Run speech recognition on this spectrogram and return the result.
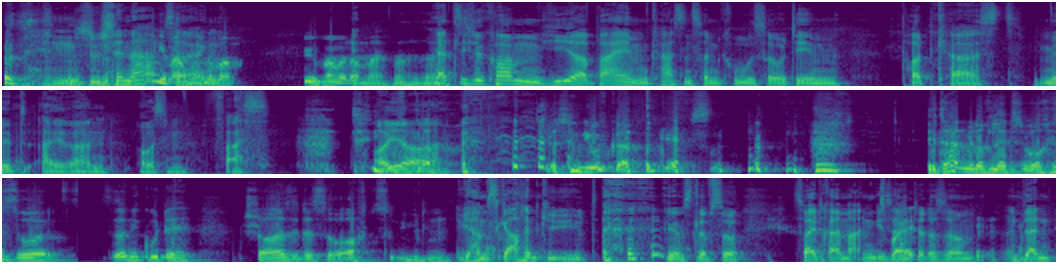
Mensch, du musst den Namen okay, sagen. Machen wir nochmal. Wir. Herzlich willkommen hier beim Carstenson Crusoe, dem Podcast mit Iran aus dem Fass. Euer. Ich hab schon die Aufgabe vergessen. Jetzt hatten wir doch letzte Woche so, so eine gute Chance, das so oft zu üben. Wir haben es gar nicht geübt. Wir haben es, glaube ich, so zwei, dreimal angesagt zwei. oder so. Und dann,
